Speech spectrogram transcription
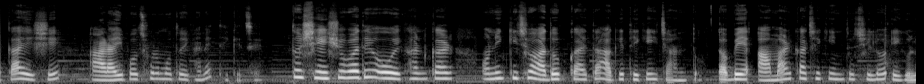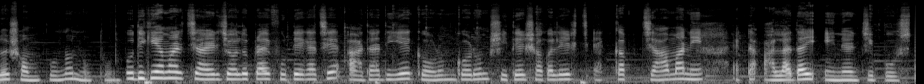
একা এসে আড়াই বছর মতো এখানে থেকেছে। তো সেই সুবাদে ও এখানকার অনেক কিছু আদব কায়দা আগে থেকেই জানতো। তবে আমার কাছে কিন্তু ছিল এগুলো সম্পূর্ণ নতুন। ওদিকে আমার চায়ের জলও প্রায় ফুটে গেছে। আদা দিয়ে গরম গরম শীতের সকালের এক কাপ চা মানে একটা আলাদাই এনার্জি বুস্ট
